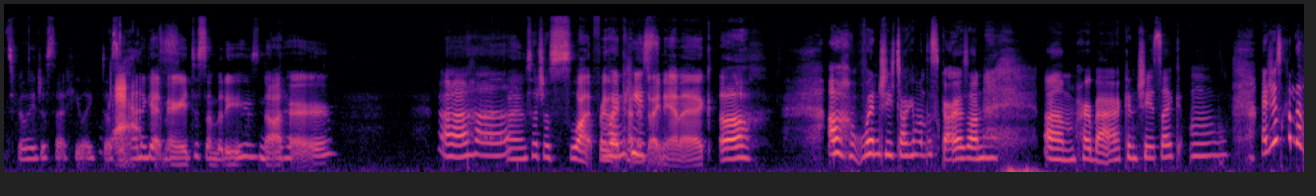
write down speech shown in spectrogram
It's really just that he like doesn't want to get married to somebody who's not her. Uh-huh. I'm such a slut for When that kind he's- of dynamic. Ugh. Oh, when she's talking about the scars on um her back and she's like, mm, I just gotta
